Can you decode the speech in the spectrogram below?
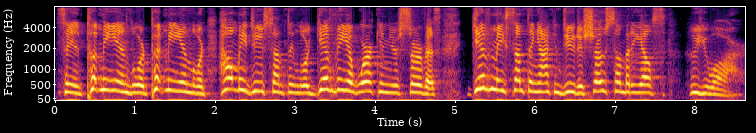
saying, Put me in, Lord, put me in, Lord, help me do something, Lord, give me a work in your service, give me something I can do to show somebody else who you are?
